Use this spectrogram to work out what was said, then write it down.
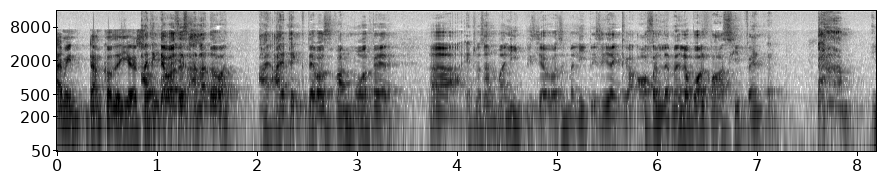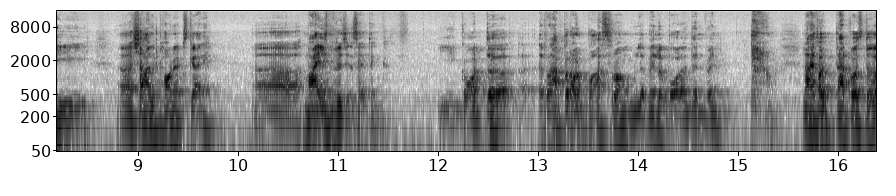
I mean, dunk of the year. So I think there was this another one. I, I think there was one more where uh, it was on Malik Beasley. It wasn't Malik Beasley. Like uh, off a Lamelo ball pass, he went He uh, Charlotte Hornets guy, uh, Miles Bridges, I think. He got the uh, wraparound pass from Lamelo ball and then went. Bam. And I thought that was the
